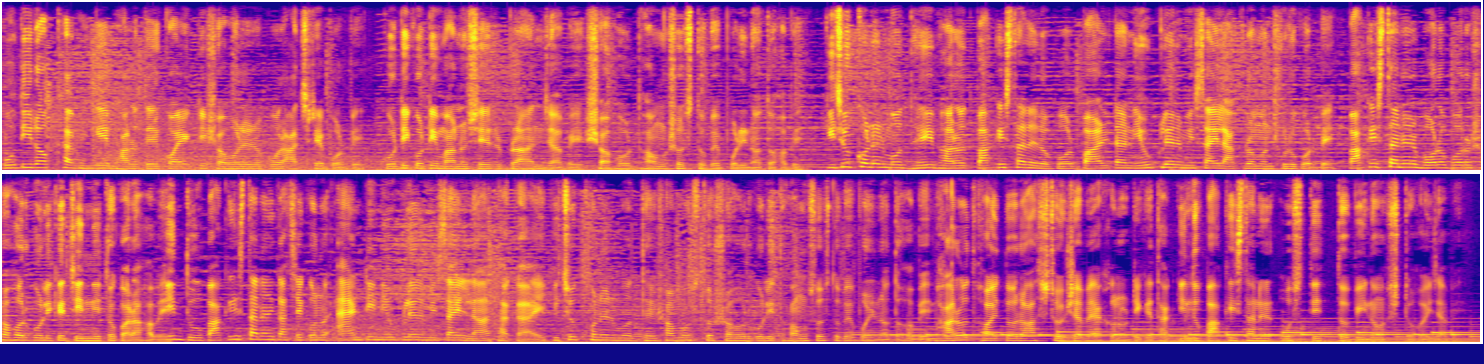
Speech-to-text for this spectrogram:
প্রতিরক্ষা ভেঙে ভারতের কয়েকটি শহরের ওপর আছড়ে পড়বে। কোটি কোটি মানুষের প্রাণ যাবে, শহর ধ্বংসস্তূপে পরিণত হবে। কিছুক্ষণের মধ্যেই ভারত পাকিস্তানের ওপর পাল্টা নিউক্লিয়ার মিসাইল আক্রমণ শুরু করবে। পাকিস্তানের বড় বড় শহরগুলিকে চিহ্নিত করা হবে। কিন্তু পাকিস্তানের কাছে কোনো অ্যান্টি নিউক্লিয়ার মিসাইল না থাকায় কিছুক্ষণের মধ্যে সমস্ত শহরগুলি ধ্বংসস্তূপে পরিণত হবে। ভারত হয়তো রাষ্ট্র হিসেবে এখনও টিকে থাকে কিন্তু পাকিস্তানের অস্তিত্ব বিনষ্ট হয়ে যাবে।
